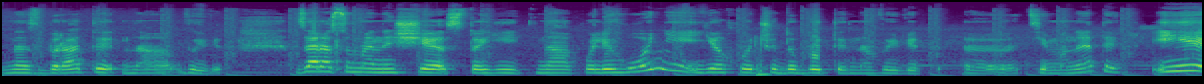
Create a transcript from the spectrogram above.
назбирати на вивід. Зараз у мене ще стоїть на полігоні, я хочу добити на вивід ці монети. І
